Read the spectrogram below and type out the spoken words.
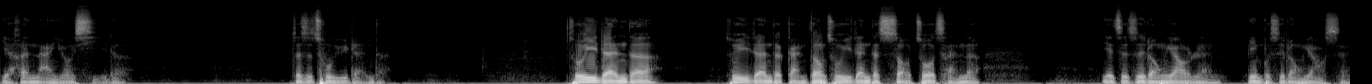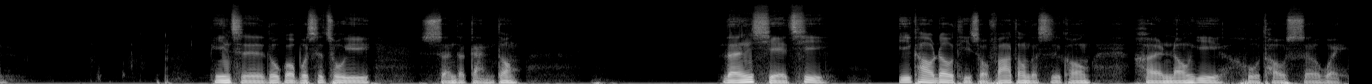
也很难有喜乐。这是出于人的，出于人的，出于人的感动，出于人的手做成了。也只是荣耀人，并不是荣耀神。因此，如果不是出于神的感动，人血气依靠肉体所发动的事工，很容易虎头蛇尾。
